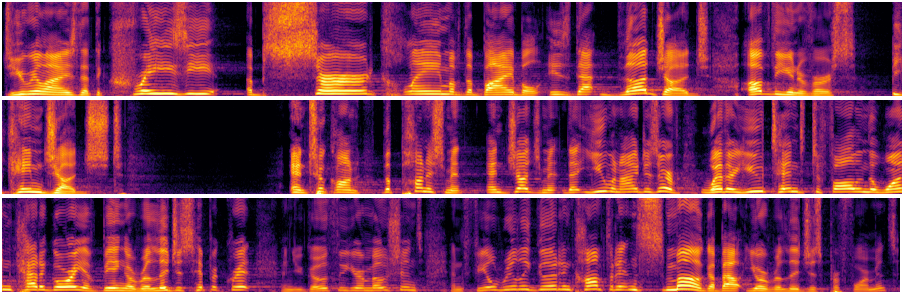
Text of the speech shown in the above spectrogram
Do you realize that the crazy, absurd claim of the Bible is that the judge of the universe became judged and took on the punishment and judgment that you and I deserve. Whether you tend to fall in the one category of being a religious hypocrite and you go through your emotions and feel really good and confident and smug about your religious performance,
